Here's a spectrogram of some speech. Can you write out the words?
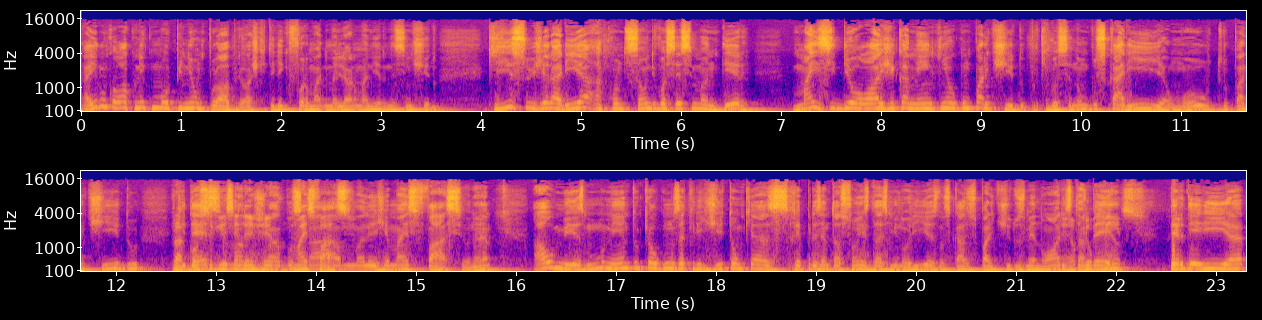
aí não coloco nem como uma opinião própria, eu acho que teria que formar de melhor maneira nesse sentido, que isso geraria a condição de você se manter mais ideologicamente em algum partido, porque você não buscaria um outro partido Pra que desse uma- eleger mais fácil. Uma eleger mais fácil, né? Ao mesmo momento que alguns acreditam que as representações das minorias, nos casos partidos menores É também, perderia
